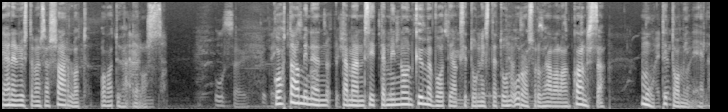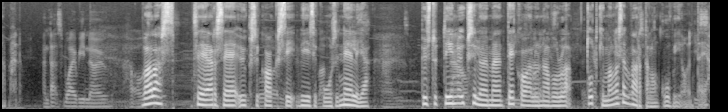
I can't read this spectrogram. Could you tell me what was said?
ja hänen ystävänsä Charlotte ovat yhä elossa. Kohtaaminen tämän sitten noin kymmenvuotiaaksi tunnistetun urosryhävalan kanssa muutti Tomin elämän. Valas CRC 12564 pystyttiin yksilöimään tekoälyn avulla tutkimalla sen vartalon kuviointeja.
